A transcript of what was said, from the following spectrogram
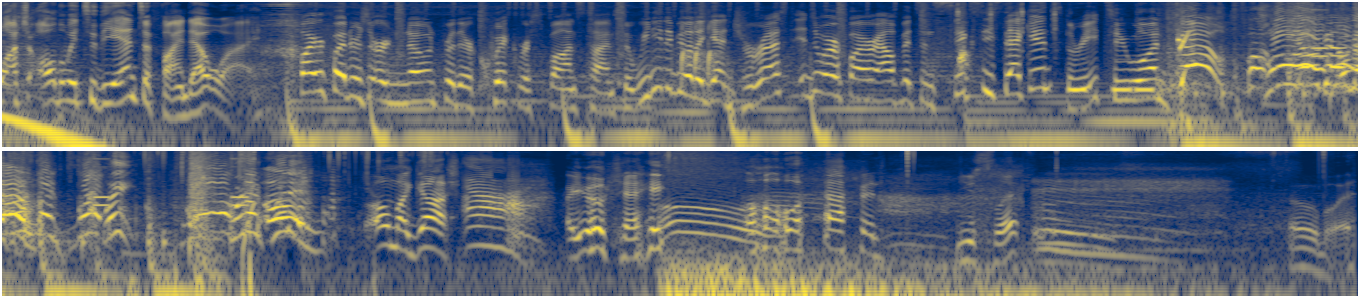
Watch all the way to the end to find out why. Firefighters are known for their quick response time, so we need to be able to get dressed into our fire outfits in 60 seconds. Three, two, one, go! Go, go, go! Wait! Where'd I put oh. it? Oh my gosh. Ah. Are you okay? Oh. Oh, what happened? You slipped? Oh boy.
